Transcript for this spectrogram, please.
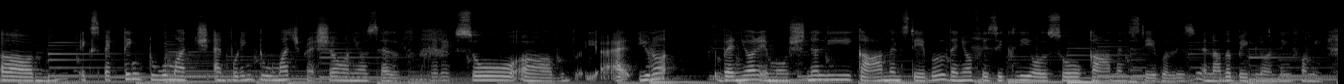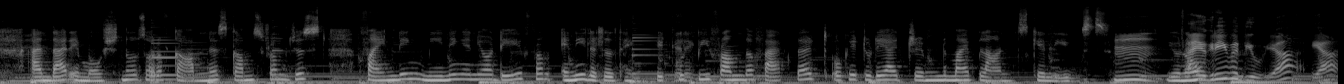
um, expecting too much and putting too much pressure on yourself. So, um, I- you know, when you're emotionally calm and stable, then you're physically also calm and stable, is another big learning for me. And that emotional sort of calmness comes from just finding meaning in your day from any little thing. It could be from the fact that, okay, today I trimmed my plant's ke leaves. Hmm. You know? I agree with you. Yeah, yeah.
